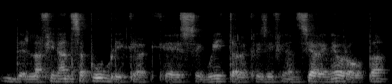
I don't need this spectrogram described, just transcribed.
della finanza pubblica che è seguita alla crisi finanziaria in Europa,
